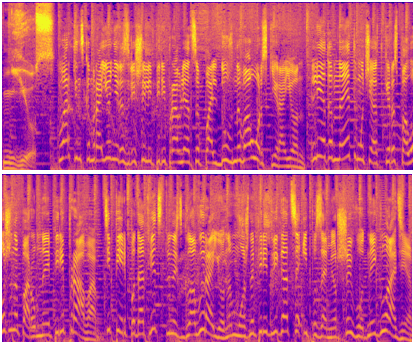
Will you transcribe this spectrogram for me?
News. В Кваркинском районе разрешили переправляться по льду в Новоорский район. Летом на этом участке расположена паромная переправа. Теперь под ответственность главы района можно передвигаться и по замерзшей водной глади.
